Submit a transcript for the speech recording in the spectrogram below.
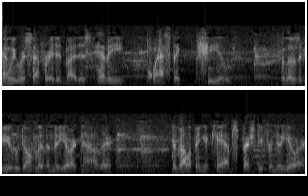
And we were separated by this heavy plastic shield. For those of you who don't live in New York now, they're developing a cab specially for New York.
